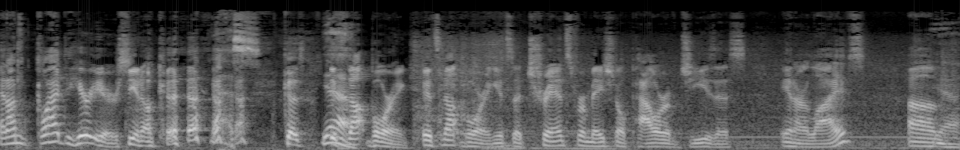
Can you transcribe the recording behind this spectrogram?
and I'm glad to hear yours. You know, Yes. Because Yeah. it's not boring. It's not boring. It's a transformational power of Jesus in our lives. Um, Yeah.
